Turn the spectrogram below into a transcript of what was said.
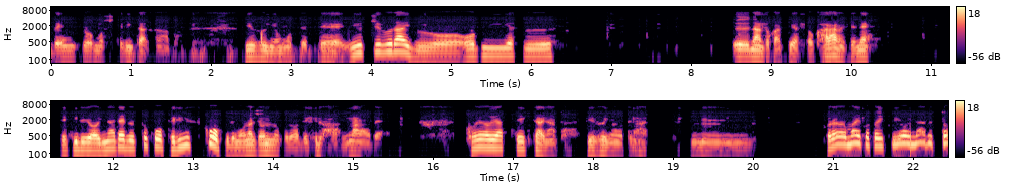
勉強もしてみたいかな、というふうに思ってて、YouTube ライブを OBS なんとかってやつと絡めてね、できるようになれると、こう、ペリスコープでも同じようなことができるはずなので、これをやっていきたいな、というふうに思ってます。うん。これがうまいこといくようになると、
